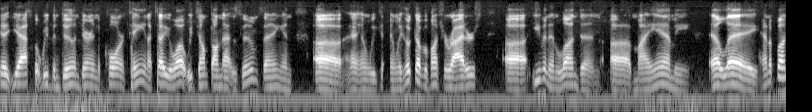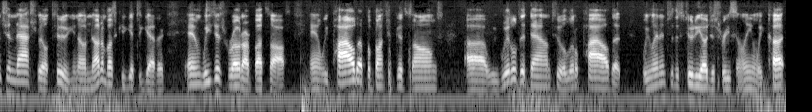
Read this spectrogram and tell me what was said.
you, you asked what we've been doing during the quarantine. I tell you what, we jumped on that Zoom thing and uh, and we and we hooked up a bunch of riders, uh, even in London, uh, Miami, L.A., and a bunch in Nashville too. You know, none of us could get together, and we just wrote our butts off, and we piled up a bunch of good songs. Uh, we whittled it down to a little pile that we went into the studio just recently, and we cut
